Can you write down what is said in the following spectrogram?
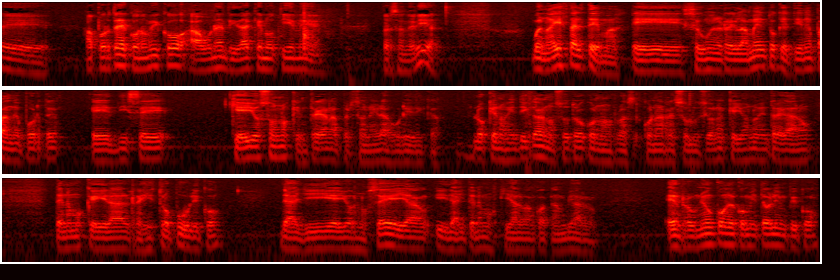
eh, aportes económicos a una entidad que no tiene personería. Bueno, ahí está el tema. Eh, según el reglamento que tiene Pandeporte, eh, dice que ellos son los que entregan la personería jurídica. Lo que nos indica a nosotros con, los- con las resoluciones que ellos nos entregaron, tenemos que ir al registro público, de allí ellos nos sellan y de ahí tenemos que ir al banco a cambiarlo. En reunión con el Comité Olímpico,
